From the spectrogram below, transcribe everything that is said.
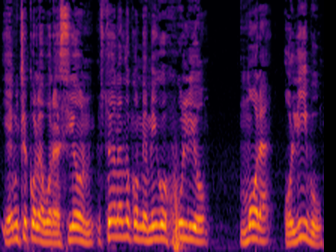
y hay mucha colaboración. Estoy hablando con mi amigo Julio Mora Olivo,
